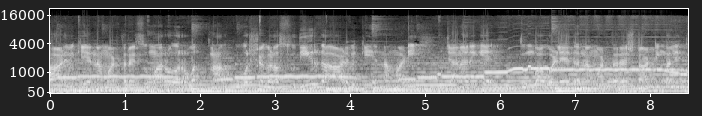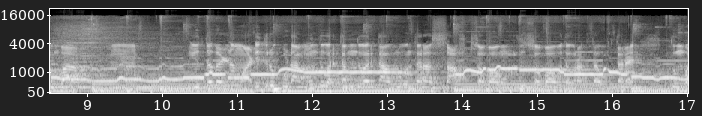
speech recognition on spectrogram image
ಆಳ್ವಿಕೆಯನ್ನು ಮಾಡ್ತಾರೆ. ಸುಮಾರು ಅರವತ್ನಾಲ್ಕು ವರ್ಷಗಳ ಸುದೀರ್ಘ ಆಳ್ವಿಕೆಯನ್ನು ಮಾಡಿ ಜನರಿಗೆ ತುಂಬ ಒಳ್ಳೆಯದನ್ನು ಮಾಡ್ತಾರೆ. ಸ್ಟಾರ್ಟಿಂಗಲ್ಲಿ ತುಂಬ ಯುದ್ಧಗಳನ್ನ ಮಾಡಿದರೂ ಕೂಡ ಮುಂದುವರಿತಾ ಮುಂದುವರಿತಾ ಅವರು ಒಂಥರ ಸಾಫ್ಟ್ ಸ್ವಭಾವ, ಮೃದು ಸ್ವಭಾವದವರಾಗ್ತಾ ಹೋಗ್ತಾರೆ. ತುಂಬ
